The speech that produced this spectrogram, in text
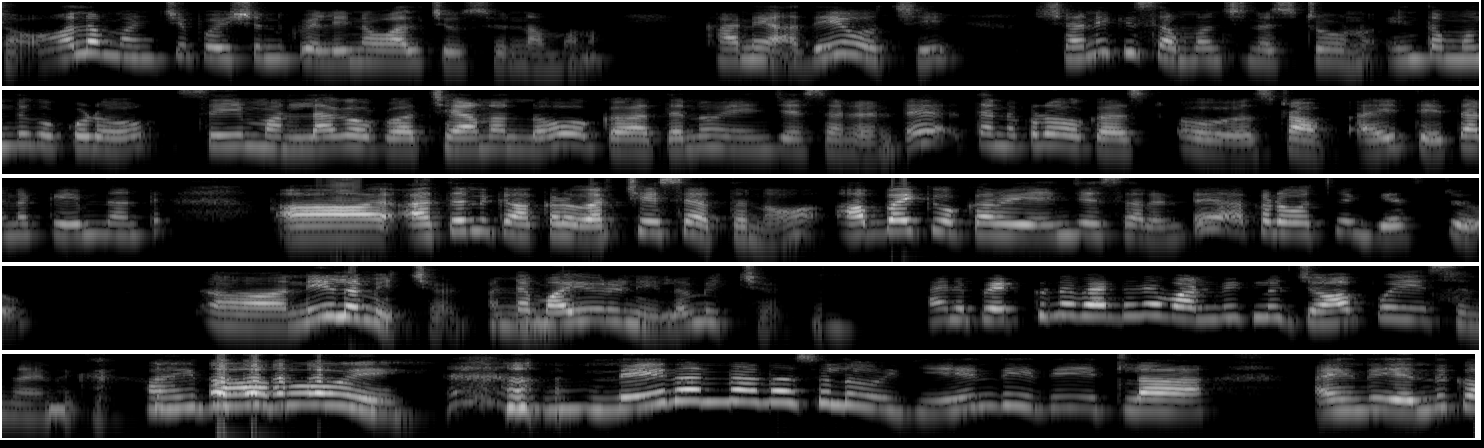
చాలా మంచి పొజిషన్కి వెళ్ళిన వాళ్ళు చూస్తున్నాం మనం. కానీ అదే వచ్చి శనికి సంబంధించిన స్టోన్. ఇంత ముందుకు కూడా సేమ్ మనలాగా ఒక ఛానల్లో ఒక అతను ఏం చేశాడంటే తను కూడా ఒక స్టాప్ అయితే తనకి ఏంటంటే ఆ అతనికి అక్కడ వర్క్ చేసే అతను ఆ అబ్బాయికి ఒకరు ఏం చేశారంటే అక్కడ వచ్చే గెస్ట్ నీలం ఇచ్చాడు. అంటే. మయూరి నీలం ఇచ్చాడు. ఆయన పెట్టుకున్న వెంటనే వన్ వీక్లో జాబ్ పోయేసింది ఆయనకి. బాబోయ్. నేనన్నాను అసలు ఏంది ఇది? ఇట్లా అయింది. ఎందుకు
